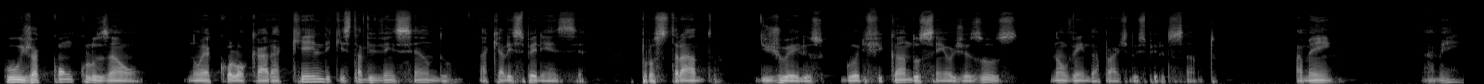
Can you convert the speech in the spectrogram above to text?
cuja conclusão não é colocar aquele que está vivenciando aquela experiência prostrado de joelhos, glorificando o Senhor Jesus, não vem da parte do Espírito Santo. Amém? Amém?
